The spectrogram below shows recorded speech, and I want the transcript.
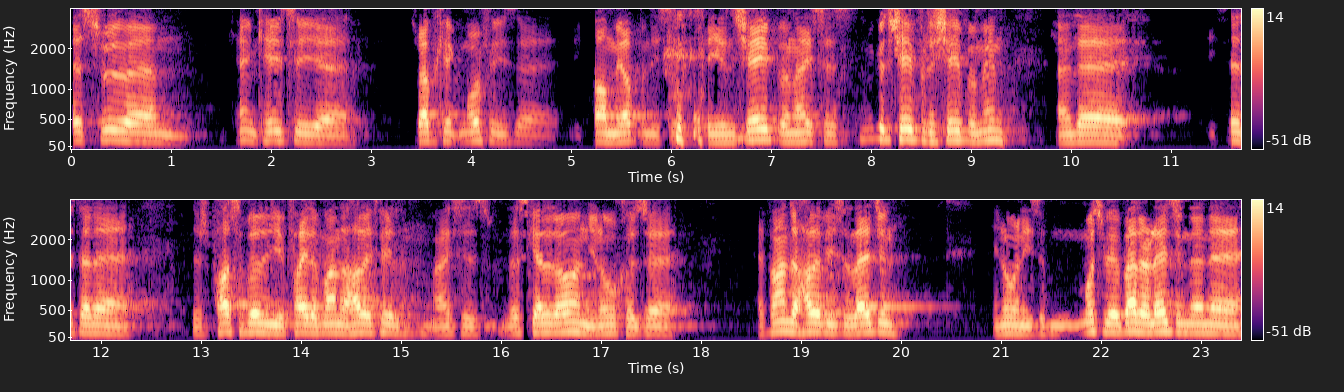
It's true. Um, Ken Casey, uh, Dropkick Murphys, uh, he called me up and he said, Are you in shape? And I says, I'm in good shape for the shape I'm in. And uh, says that uh, there's possibility you fight him on the Holyfield. I says, let's get it on, you know, because uh, Evander Holyfield's a legend, you know, and he's a, must be a better legend than uh,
